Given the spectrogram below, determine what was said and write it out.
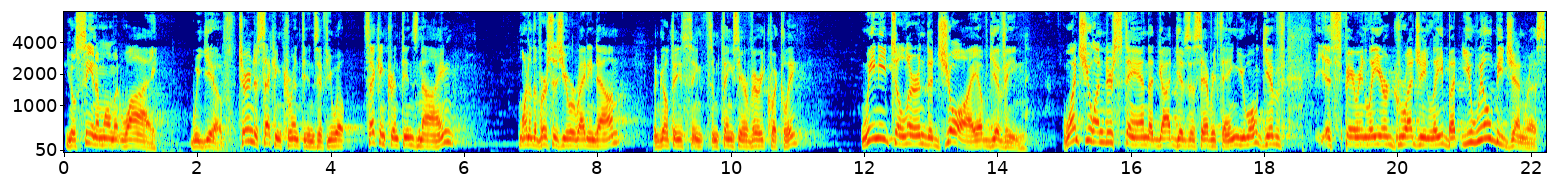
You'll see in a moment why we give. Turn to 2 Corinthians, if you will. 2 Corinthians 9, one of the verses you were writing down. We'll go through some things here very quickly. We need to learn the joy of giving. Once you understand that God gives us everything, you won't give sparingly or grudgingly, but you will be generous.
